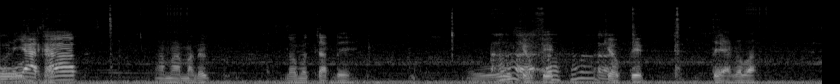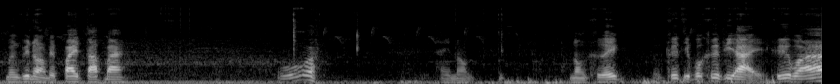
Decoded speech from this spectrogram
ขออนุญาตครับมามามาแล้วเรามาจัดเลยโอ้เกี่ยวเป๊กเกี่ยวเป๊กแตกแล้ววะเมืองพี่น้องได้ไปตับมา โอ้ให้น้องน้องเคย คือที่บ่คือพี่ใหญ่คือบ่เอา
